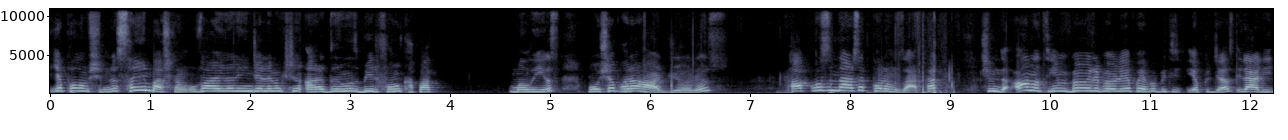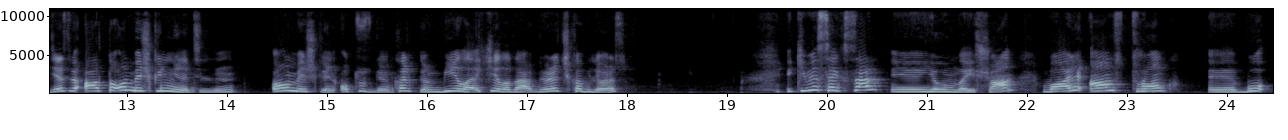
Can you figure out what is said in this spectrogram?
yapalım şimdi. Sayın Başkan uzaylıları incelemek için aradığınız bir fonu kapatmalıyız. Boşa para harcıyoruz. Haklısın dersek paramız artar. Şimdi anlatayım. Böyle böyle yapa yapa yapacağız. ilerleyeceğiz ve altta 15 gün yönetildiğini 15 gün, 30 gün, 40 gün, 1 yıla, 2 yıla da göre çıkabiliyoruz. 2080 e, yılındayız şu an. Vali Armstrong e, bu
